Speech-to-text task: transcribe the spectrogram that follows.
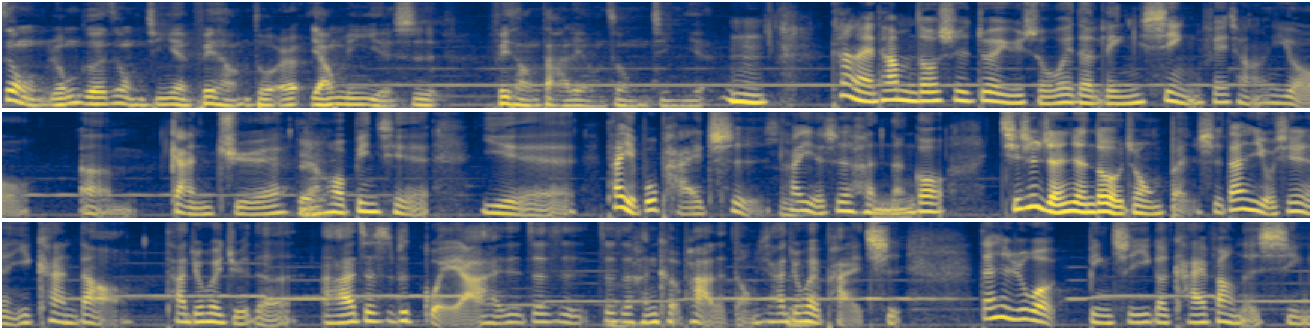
这种荣格这种经验非常多，而阳明也是非常大量这种经验。嗯，看来他们都是对于所谓的灵性非常有嗯感觉，然后并且也他也不排斥，他也是很能够。其实人人都有这种本事，但是有些人一看到他就会觉得啊，这是不是鬼啊？还是这是这是很可怕的东西，他就会排斥。但是如果秉持一个开放的心，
